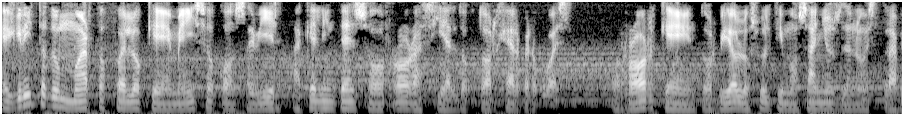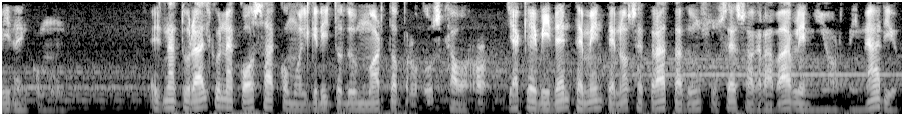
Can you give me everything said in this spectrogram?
El grito de un muerto fue lo que me hizo concebir aquel intenso horror hacia el Dr. Herbert West, horror que enturbió los últimos años de nuestra vida en común. Es natural que una cosa como el grito de un muerto produzca horror, ya que evidentemente no se trata de un suceso agradable ni ordinario.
